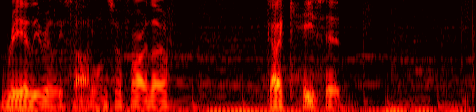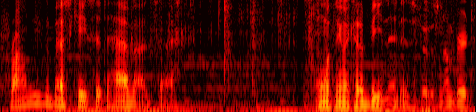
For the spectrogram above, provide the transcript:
Really, really solid one so far though. Got a case hit. Probably the best case hit to have, I'd say. Only thing that could have beaten it is if it was numbered.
